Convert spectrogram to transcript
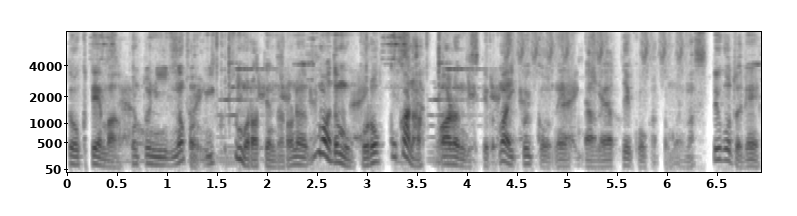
トークテーマ、本当になんかいくつもらってんだろうね。まあでも5、6個かなあるんですけど、まあ一個一個ね、あのやっていこうかと思います。ということでね、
